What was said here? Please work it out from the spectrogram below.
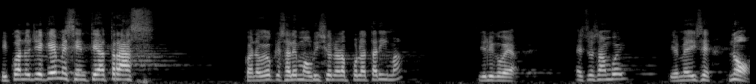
Y cuando llegué me senté atrás. Cuando veo que sale Mauricio Lara por la tarima, yo le digo, vea, ¿esto es Amway? Y él me dice, no,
